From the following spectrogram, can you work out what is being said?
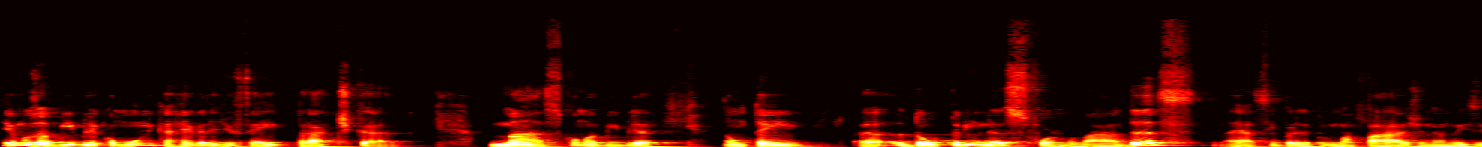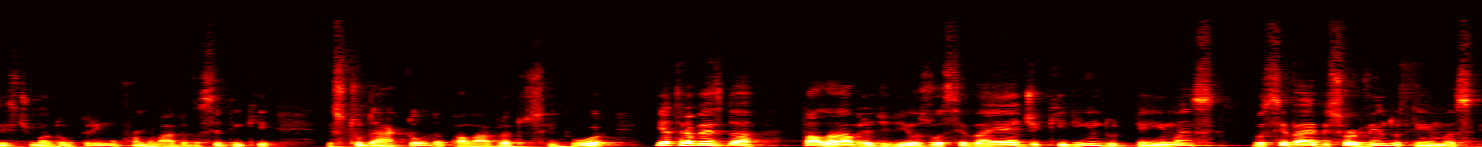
temos a Bíblia como única regra de fé e prática. Mas, como a Bíblia não tem uh, doutrinas formuladas, né? assim, por exemplo, numa página não existe uma doutrina formulada, você tem que estudar toda a palavra do Senhor e através da palavra de Deus você vai adquirindo temas, você vai absorvendo temas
